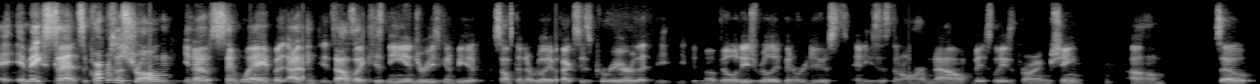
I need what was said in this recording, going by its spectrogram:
it, makes sense. Carson Strong, you know, same way, but I think it sounds like his knee injury is going to be something that really affects his career. That the, the mobility has really been reduced, and he's just an arm now. Basically, he's a throwing machine. Um, so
